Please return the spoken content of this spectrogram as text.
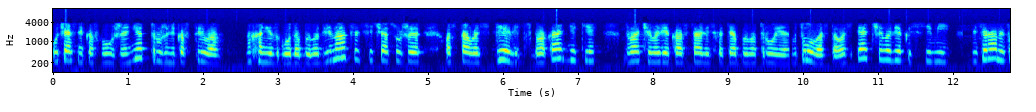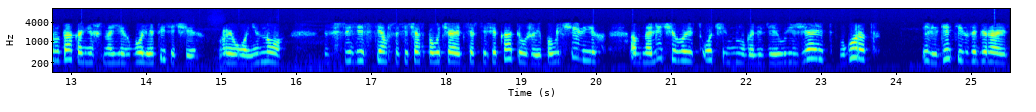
Участников уже нет, тружеников тыла на конец года было 12, сейчас уже осталось 9 блокадники, два человека остались, хотя было трое. В Тулу осталось 5 человек из 7. Ветераны труда, конечно, их более тысячи в районе, но в связи с тем, что сейчас получают сертификаты, уже и получили их, обналичивают, очень много людей уезжает в город или дети их забирают.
